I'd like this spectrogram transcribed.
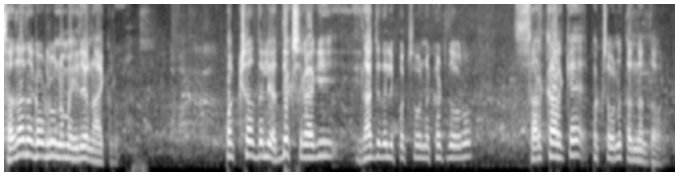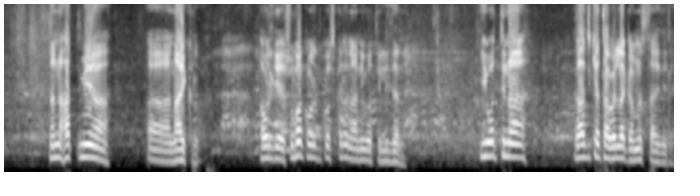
ಸದಾನಗೌಡರು ನಮ್ಮ ಹಿರಿಯ ನಾಯಕರು. ಪಕ್ಷದಲ್ಲಿ ಅಧ್ಯಕ್ಷರಾಗಿ ರಾಜ್ಯದಲ್ಲಿ ಪಕ್ಷವನ್ನು ಕಟ್ಟಿದವರು, ಸರ್ಕಾರಕ್ಕೆ ಪಕ್ಷವನ್ನು ತಂದಂಥವರು. ನನ್ನ ಆತ್ಮೀಯ ನಾಯಕರು, ಅವರಿಗೆ ಶುಭ ಕೋರೋದಕ್ಕೋಸ್ಕರ ನಾನು ಇವತ್ತು ಇಲ್ಲಿದ್ದೇನೆ. ಇವತ್ತಿನ ರಾಜಕೀಯ ತಾವೆಲ್ಲ ಗಮನಿಸ್ತಾ ಇದ್ದೀರಿ.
